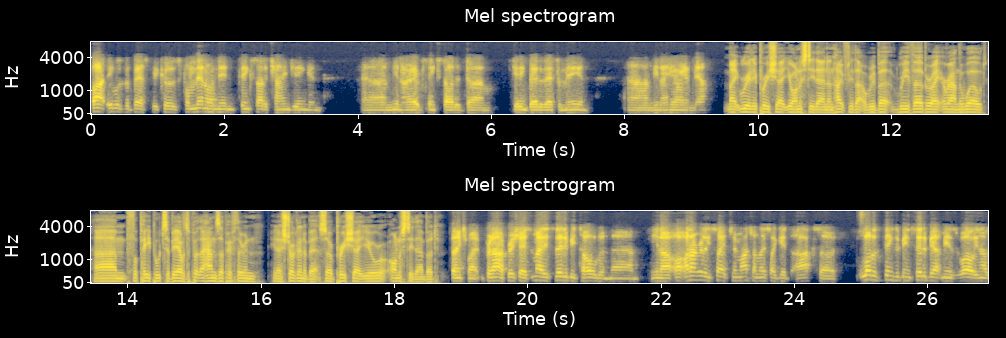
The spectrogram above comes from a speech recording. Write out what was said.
But it was the best because from then on in, things started changing and, um, you know, everything started um, getting better there for me. And, um, you know, here I am now mate. Really appreciate your honesty then, and hopefully that will rever- reverberate around the world um, for people to be able to put their hands up if they're in, you know, struggling a bit. So appreciate your honesty there, bud. Thanks, mate. But no, I appreciate it, mate. It's there to be told, and um, you know, I, I, don't really say too much unless I get asked. So a lot of things have been said about me as well. You know,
